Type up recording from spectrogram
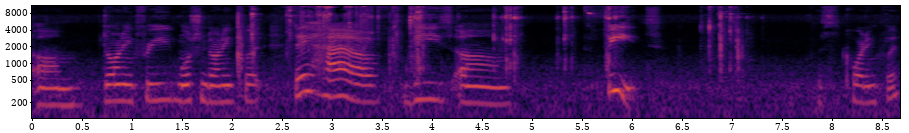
Um, darning free, motion darning foot. They have these, um, feet. This cording foot.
